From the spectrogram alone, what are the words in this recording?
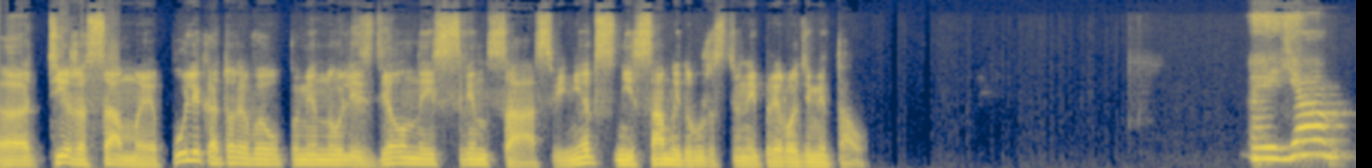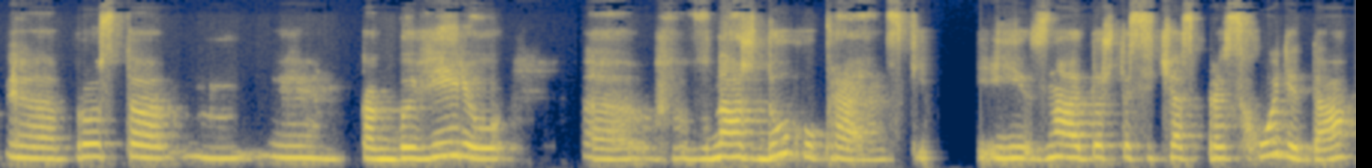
э, те же самые пули, которые вы упомянули, сделаны из свинца. А свинец не самый дружественный природе металл. Э, я э, просто э, как бы верю в наш дух украинский и знаю то, что сейчас происходит, да,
